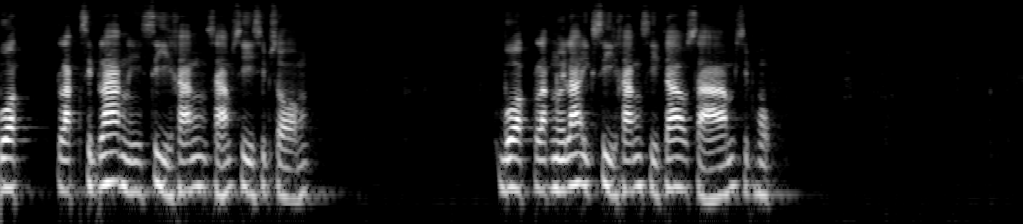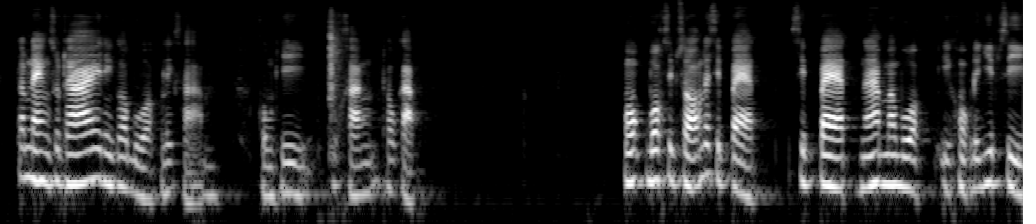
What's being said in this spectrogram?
บวกหลักสิบล่างนี่สี่ครั้งสามสี่สิบสองบวกหลักหน่วยล่างอีกสี่ครั้งสี่เก้าสามสิบหกตำแหน่งสุดท้ายนี่ก็บวกเลขสามคงที่ทุกครั้งเท่ากับ กบวกสิบสองได้สิบแปดสิบแปดนะครับมาบวกอีกหกได้ยี่สิบสี่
